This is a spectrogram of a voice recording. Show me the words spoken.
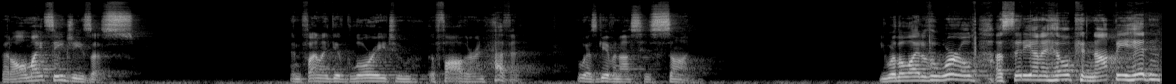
That all might see Jesus. And finally give glory to the Father in heaven who has given us his Son. You are the light of the world. A city on a hill cannot be hidden.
